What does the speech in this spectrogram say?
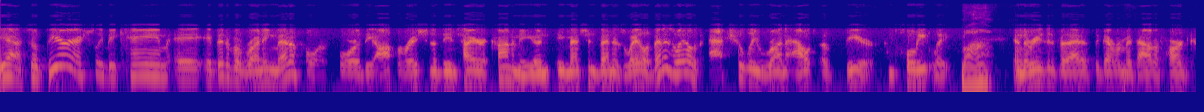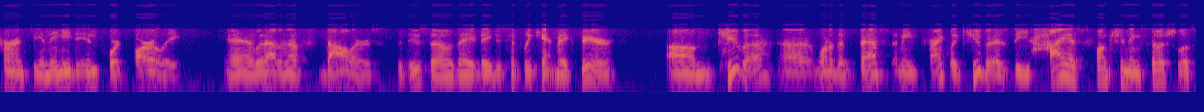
Yeah, so beer actually became a, a, bit of a running metaphor for the operation of the entire economy. You, you mentioned Venezuela. Venezuela has actually run out of beer completely. Wow. And the reason for that is the government's out of hard currency and they need to import barley. And without enough dollars to do so, they, they just simply can't make beer. Um, Cuba, uh, one of the best, I mean, frankly, Cuba is the highest functioning socialist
